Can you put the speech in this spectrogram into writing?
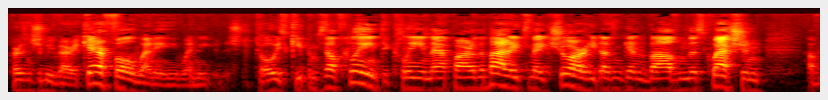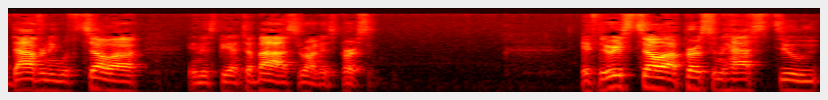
person should be very careful when he when he to always keep himself clean, to clean that part of the body, to make sure he doesn't get involved in this question of davening with Tzoa in his Piyatabas or on his person. If there is tzoa, a person has to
